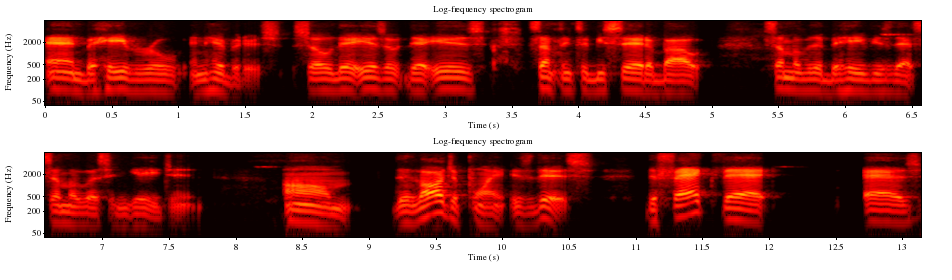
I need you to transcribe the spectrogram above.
and behavioral inhibitors. So there is a there is something to be said about some of the behaviors that some of us engage in. Um, the larger point is this: the fact that as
